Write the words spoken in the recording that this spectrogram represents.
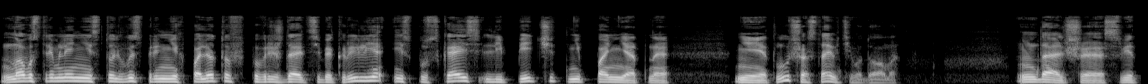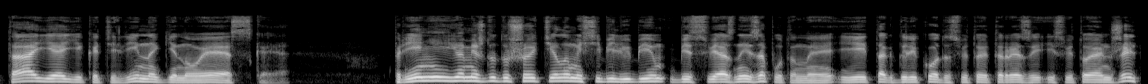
Но в устремлении столь выспренних полетов повреждает себе крылья и, спускаясь, лепечет непонятное. Нет, лучше оставить его дома. Дальше. Святая Екатерина Генуэзская. Прение ее между душой, телом и себелюбием бессвязное и запутанное, и ей так далеко до святой Терезы и святой Анжель,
